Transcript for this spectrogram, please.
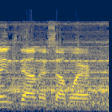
plane's down there somewhere.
